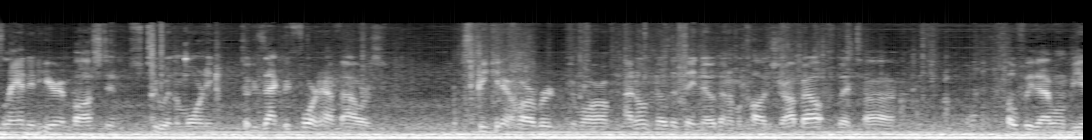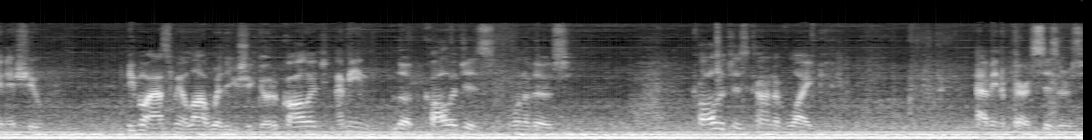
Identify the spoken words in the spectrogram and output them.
just landed here in Boston. It's two in the morning. Took exactly four and a half hours. Speaking at Harvard tomorrow. I don't know that they know that I'm a college dropout, but uh, hopefully that won't be an issue. People ask me a lot whether you should go to college. I mean, look, college is one of those. College is kind of like having a pair of scissors.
